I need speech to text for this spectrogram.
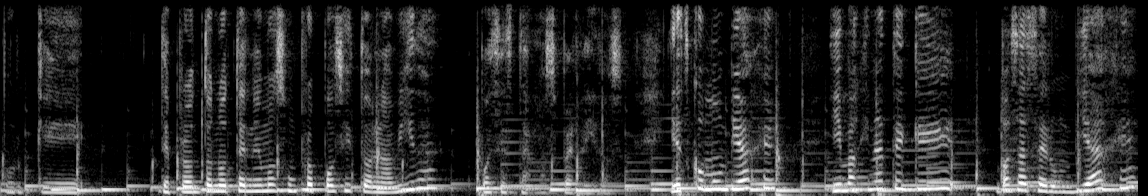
Porque de pronto no tenemos un propósito en la vida, pues estamos perdidos. Y es como un viaje. Imagínate que vas a hacer un viaje,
